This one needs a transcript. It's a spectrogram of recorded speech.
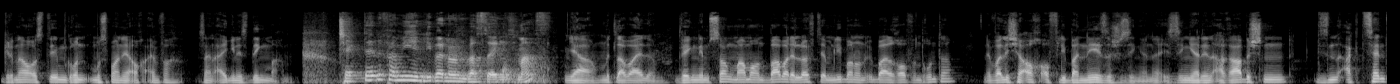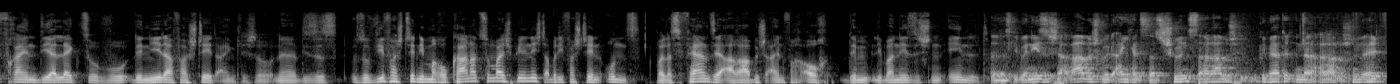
genau aus dem Grund muss man ja auch einfach sein eigenes Ding machen. Checkt deine Familie in Libanon, was du eigentlich machst? Ja, mittlerweile. Wegen dem Song Mama und Baba, der läuft ja im Libanon überall rauf und runter. Ja, weil ich ja auch auf Libanesisch singe. Ne? Ich singe ja den arabischen, diesen akzentfreien Dialekt, so, wo den jeder versteht eigentlich. So, ne? Dieses, so wir verstehen die Marokkaner zum Beispiel nicht, aber die verstehen uns. Weil das Fernseharabisch einfach auch dem Libanesischen ähnelt. Das libanesische Arabisch wird eigentlich als das schönste Arabisch gewertet in der arabischen Welt.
